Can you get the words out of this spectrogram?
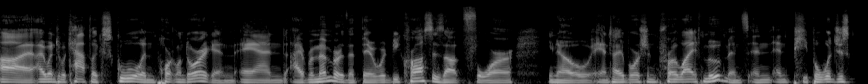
uh, I went to a Catholic school in Portland, Oregon, and I remember that there would be crosses up for you know anti-abortion, pro-life movements, and and people would just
